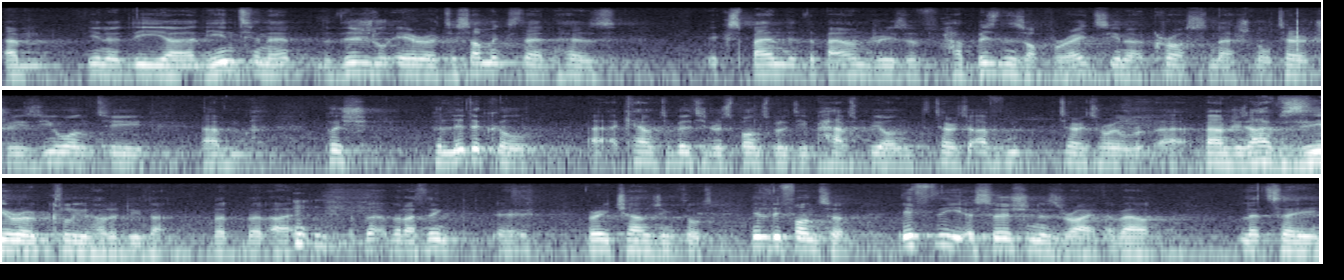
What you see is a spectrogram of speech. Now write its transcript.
Um, you know, the, uh, the internet, the digital era, to some extent has expanded the boundaries of how business operates, you know, across national territories. You want to um, push political uh, accountability and responsibility perhaps beyond territorial, territorial uh, boundaries. I have zero clue how to do that, but, but, I, but, but I think uh, very challenging thoughts. Ildefonso, if the assertion is right about, let's say,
